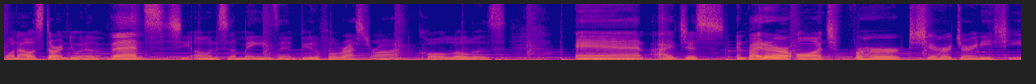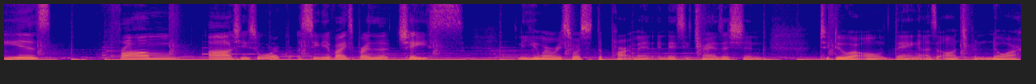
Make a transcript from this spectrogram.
when I was starting doing events, she owned this amazing, beautiful restaurant called Lola's. And I just invited her on for her to share her journey. She is from uh, she used to work a senior vice president at Chase the human resources department, and then she transitioned to do her own thing as an entrepreneur.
